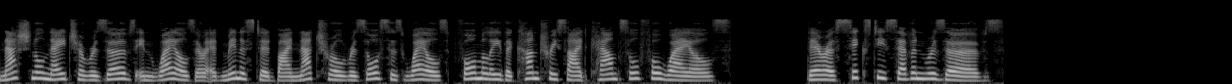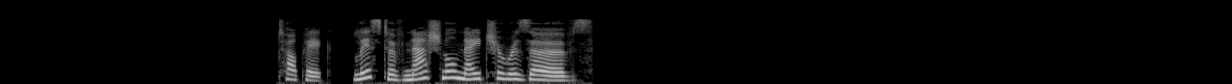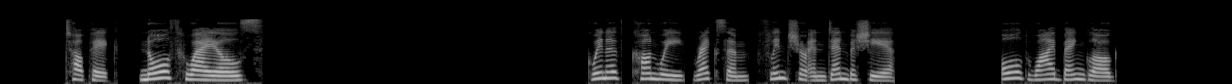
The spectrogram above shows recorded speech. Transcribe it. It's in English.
National nature reserves in Wales are administered by Natural Resources Wales formerly the Countryside Council for Wales. There are 67 reserves. List of national nature reserves. North Wales. Gwynedd, Conwy, Wrexham, Flintshire and Denbighshire. Allt y Benglog.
